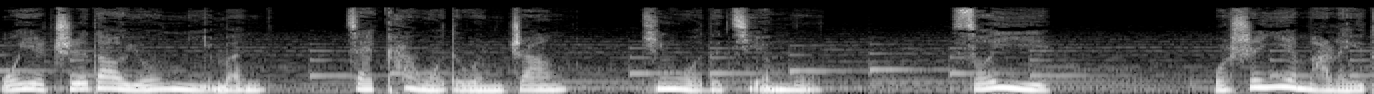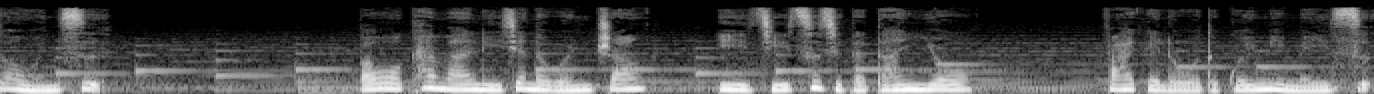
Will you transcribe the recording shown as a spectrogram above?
我也知道有你们在看我的文章，听我的节目，所以，我深夜码了一段文字。把我看完李健的文章以及自己的担忧，发给了我的闺蜜梅子。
